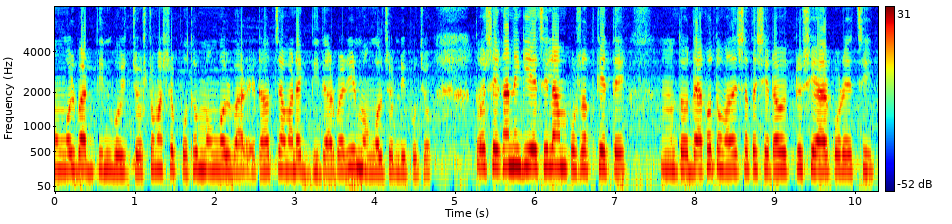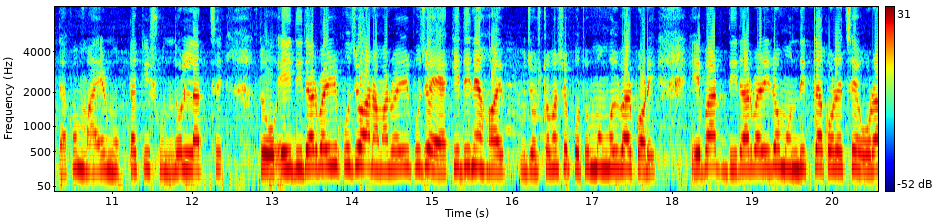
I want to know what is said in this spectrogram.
মঙ্গলবার দিন জ্যৈষ্ঠ মাসের প্রথম মঙ্গলবার, এটা হচ্ছে আমার এক দিদার বাড়ির মঙ্গলচণ্ডী পুজো। তো সেখানে গিয়েছিলাম প্রসাদ খেতে। তো দেখো তোমাদের সাথে সেটাও একটু শেয়ার করেছি। দেখো মায়ের মুখটা কি সুন্দর লাগছে। তো এই দিদার বাড়ির পুজো আর আমার বাড়ির পুজো একই দিনে হয়, জ্যৈষ্ঠ মাসে প্রথম মঙ্গলবার পরে। এবার দিদার বাড়িরও মন্দিরটা করেছে, ওরা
